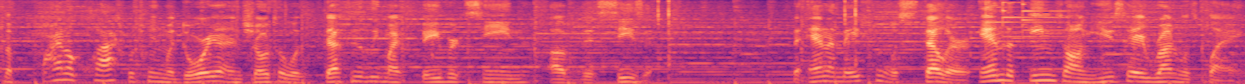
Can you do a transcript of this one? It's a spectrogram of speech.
The final clash between Midoriya and Shoto was definitely my favorite scene of this season. The animation was stellar and the theme song You Say Run was playing.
